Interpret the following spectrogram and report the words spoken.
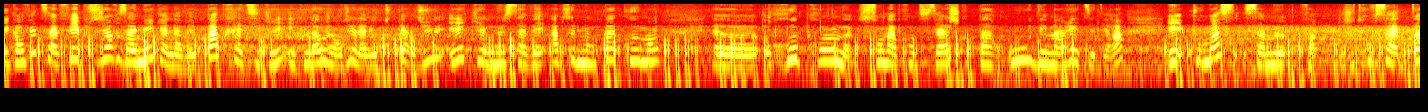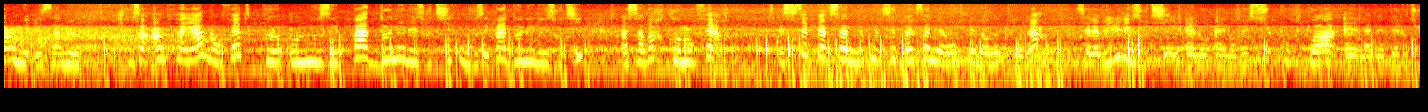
et qu'en fait ça fait plusieurs années qu'elle n'avait pas pratiqué et que là aujourd'hui elle avait tout perdu et qu'elle ne savait absolument pas comment euh, reprendre son apprentissage, par où démarrer, etc. Et pour moi, ça me, enfin, je trouve ça dingue et ça me, je trouve ça incroyable en fait qu'on ne nous ait pas donné les outils, qu'on ne vous ait pas donné les outils à savoir comment faire. Et si cette personne, du coup, cette personne est rentrée dans notre programme, si elle avait eu les outils, elle, aurait su pourquoi elle avait perdu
